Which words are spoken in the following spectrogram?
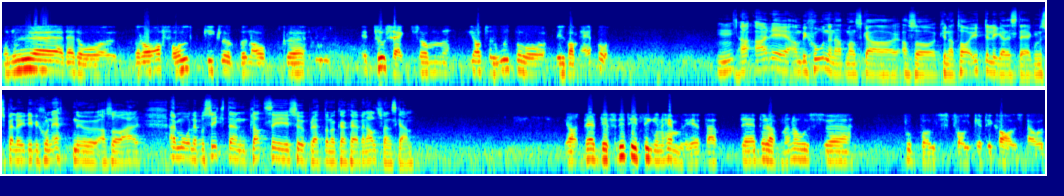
Och nu eh, är det då bra folk i klubben och eh, ett projekt som jag tror på och vill vara med på. Mm. Är är det ambitionen att man ska alltså, kunna ta ytterligare steg? Men spelar ju division 1 nu. Alltså, är, är målet på sikt en plats i Superettan och kanske även Allsvenskan? Ja, det är definitivt ingen hemlighet att det är drömmen hos eh, fotbollsfolket i Karlstad och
